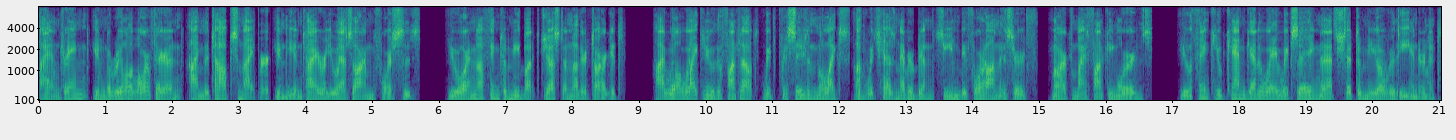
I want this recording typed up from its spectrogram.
I am trained in guerrilla warfare and I'm the top sniper in the entire US Armed Forces. You are nothing to me but just another target. I will wipe you the fuck out with precision the likes of which has never been seen before on this earth. Mark my fucking words. You think you can get away with saying that shit to me over the internet?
